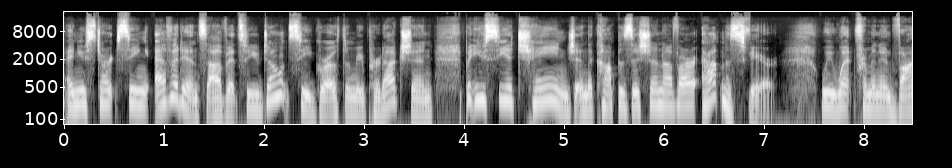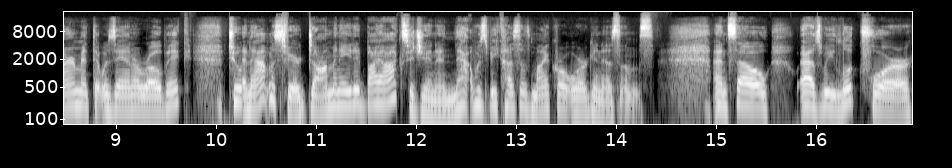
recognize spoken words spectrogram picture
And you start seeing evidence of it. So you don't see growth and reproduction, but you see a change in the composition of our atmosphere. We went from an environment that was anaerobic to an atmosphere dominated by oxygen, and that was because of microorganisms. And so as we look for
